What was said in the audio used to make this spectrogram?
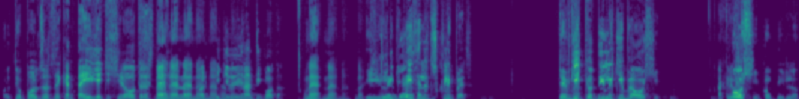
ότι ο Πολ Τζόρτζ έκανε τα ίδια και χειρότερα στην Ναι, αρχή ναι, του ναι, ναι, παιχνιδιού ναι, ναι, και δεν ναι. έγιναν τίποτα. Ναι, ναι, ναι. εντάξει. Η Λίγκα ήθελε τους Clippers. Και Ναι. βγήκε ο Ντίλο και είπε όχι. Ακριβώς. Όχι, είπε ο Ντίλο.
